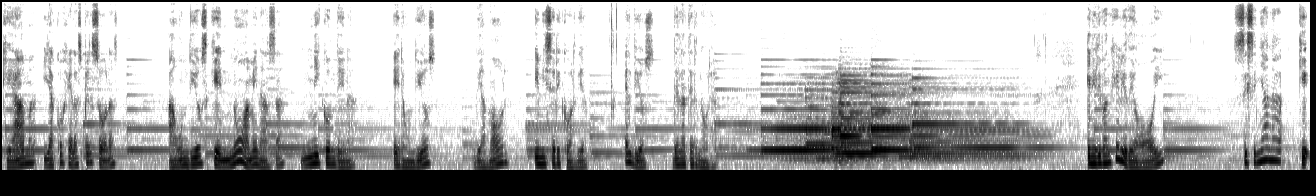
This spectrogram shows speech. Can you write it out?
que ama y acoge a las personas, a un Dios que no amenaza ni condena. Era un Dios de amor y misericordia, el Dios de la ternura. En el Evangelio de hoy se señala que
